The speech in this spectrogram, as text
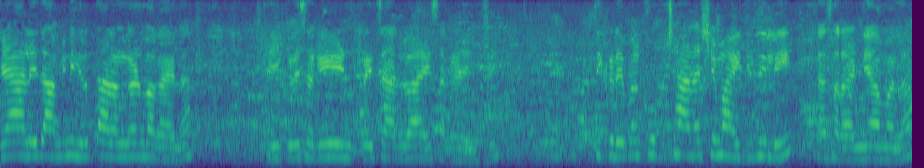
हे आले तर आम्ही नेहरू तारांगण बघायला. इकडे सगळी एंट्री चालू आहे सगळ्यांची. तिकडे पण खूप छान अशी माहिती दिली त्या सरांनी आम्हाला.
